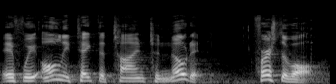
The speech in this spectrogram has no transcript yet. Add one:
if we only take the time to note it. First of all,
